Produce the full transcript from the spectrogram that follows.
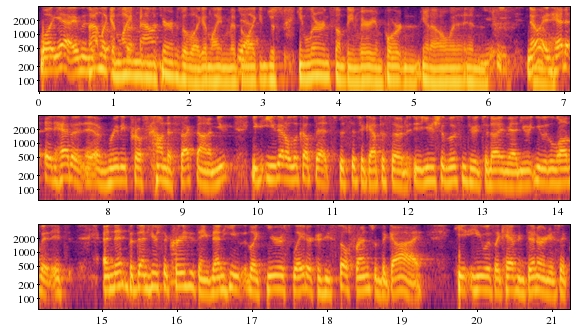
Well, yeah, it was Not like enlightenment in profound- the terms of like enlightenment, Yeah. but like just he learned something very important, you know, and No, it had a, it had a, a really profound effect on him. You you, you got to look up that specific episode. You should listen to it today, man. You you love it. It's and then but then here's the crazy thing. Then he like years later because he's still friends with the guy. He he was like having dinner and he's like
